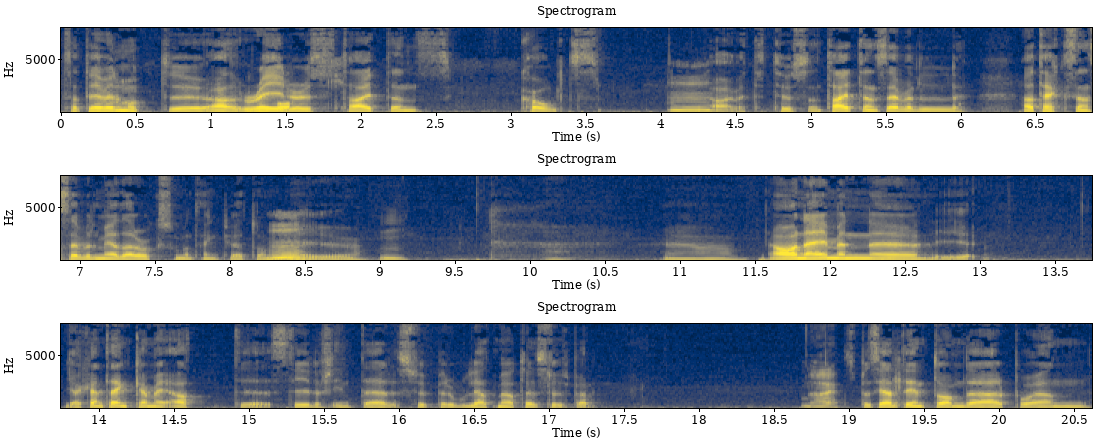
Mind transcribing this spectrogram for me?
så att det är väl mot eh, ja, Raiders, Titans, Colts. mm. Ja, jag vet inte tusen. Titans är väl, ja Texans är väl med där också. Man tänker att de Mm. är ju... Mm. Ja, ja, nej men eh, jag kan tänka mig att eh, Steelers inte är superroliga att möta i ett slutspel. Nej, Speciellt inte om det är på en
